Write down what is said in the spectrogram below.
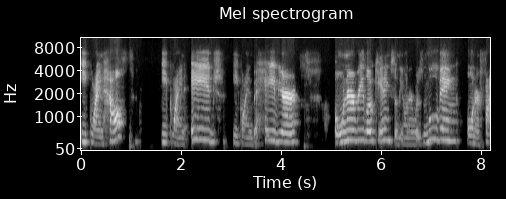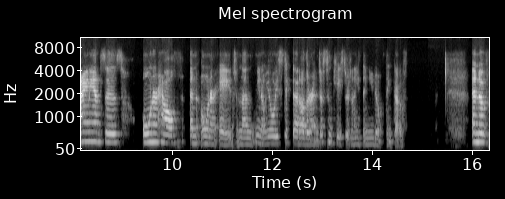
equine health, equine age, equine behavior, owner relocating, so the owner was moving, owner finances, owner health, and owner age. And then, you know, you always stick that other in just in case there's anything you don't think of. And of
